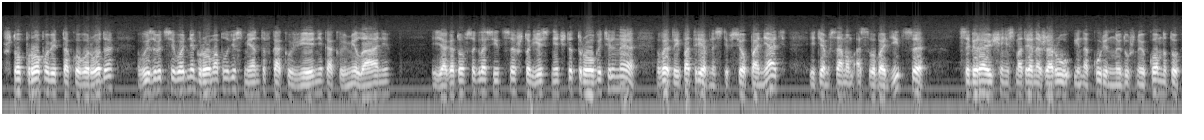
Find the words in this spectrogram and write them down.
что проповедь такого рода вызовет сегодня гром аплодисментов как в Вене, как в Милане. Я готов согласиться, что есть нечто трогательное в этой потребности все понять и тем самым освободиться, собирающий, несмотря на жару и на куренную душную комнату,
